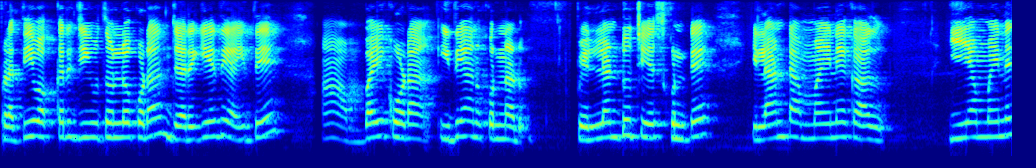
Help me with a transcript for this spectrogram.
ప్రతి ఒక్కరి జీవితంలో కూడా జరిగేది అయితే ఆ అబ్బాయి కూడా ఇదే అనుకున్నాడు. పెళ్ళంటూ చేసుకుంటే ఇలాంటి అమ్మాయినే కాదు. ఈ అమ్మాయినే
